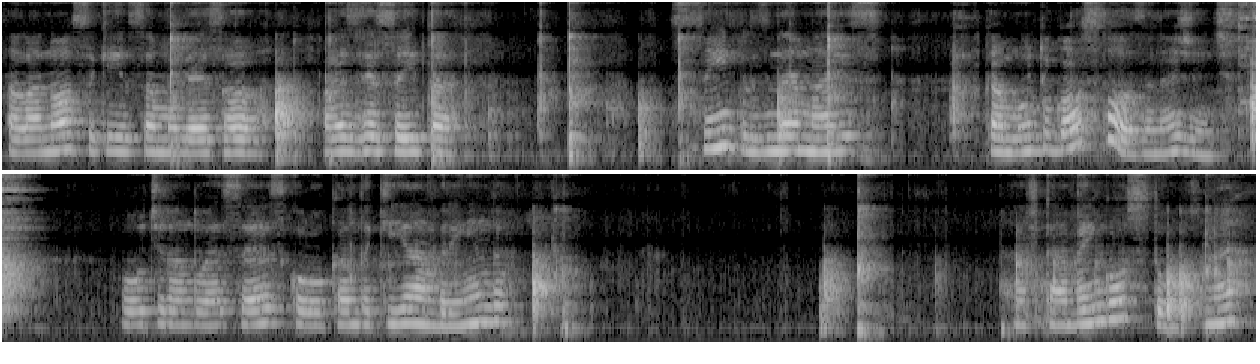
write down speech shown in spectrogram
falar, nossa, que essa mulher só faz receita simples, né? Mas fica muito gostosa, né, gente? Vou tirando o excesso, colocando aqui, abrindo. Vai ficar bem gostoso, né?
